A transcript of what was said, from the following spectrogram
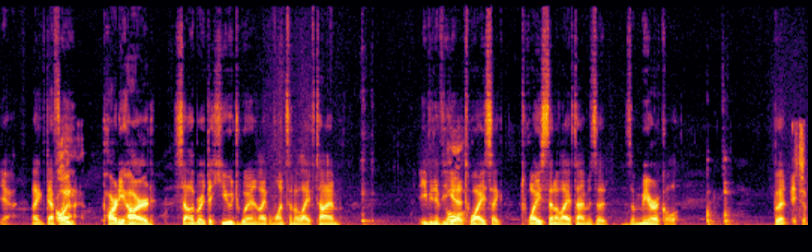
yeah, like definitely oh, yeah. party hard, celebrate the huge win, like once in a lifetime. Even if you get Oh. it twice, like twice in a lifetime is a is a miracle. But It's a,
